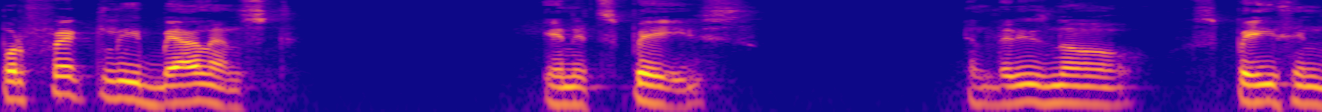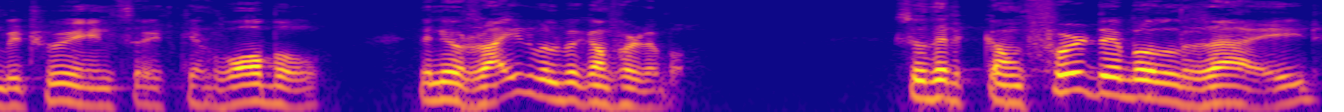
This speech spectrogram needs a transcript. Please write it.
perfectly balanced in its space, and there is no space in between so it can wobble, then your ride will be comfortable. So that comfortable ride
